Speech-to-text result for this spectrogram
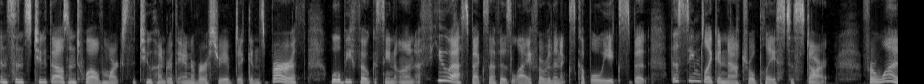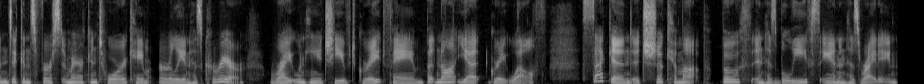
And since 2012 marks the 200th anniversary of Dickens' birth, we'll be focusing on a few aspects of his life over the next couple weeks, but this seemed like a natural place to start. For one, Dickens' first American tour came early in his career, right when he achieved great fame, but not yet great wealth. Second, it shook him up, both in his beliefs and in his writing.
